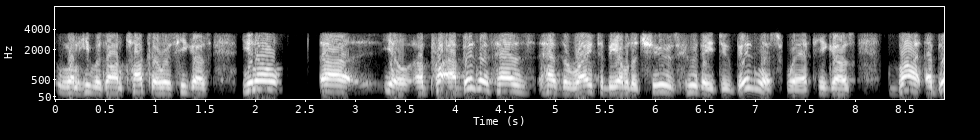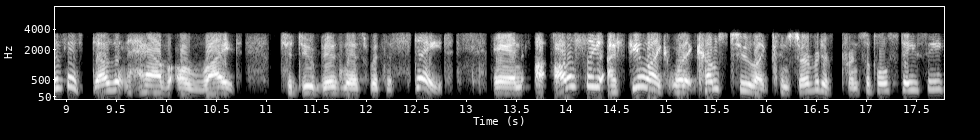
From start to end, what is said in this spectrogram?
when he was on Tucker was he goes, you know, uh, you know, a, a business has has the right to be able to choose who they do business with. He goes, but a business doesn't have a right to do business with the state. And uh, honestly, I feel like when it comes to like conservative principles, Stacy,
